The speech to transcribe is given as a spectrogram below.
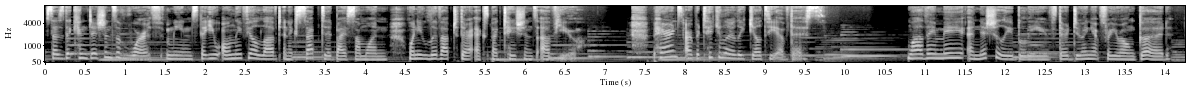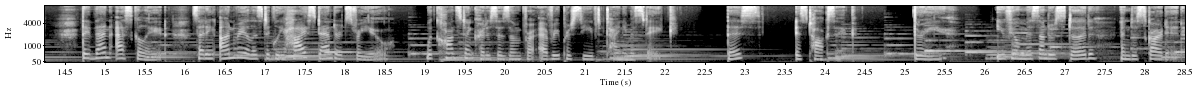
says that conditions of worth means that you only feel loved and accepted by someone when you live up to their expectations of you. Parents are particularly guilty of this. While they may initially believe they're doing it for your own good, they then escalate, setting unrealistically high standards for you with constant criticism for every perceived tiny mistake. This is toxic. 3. You feel misunderstood and discarded.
